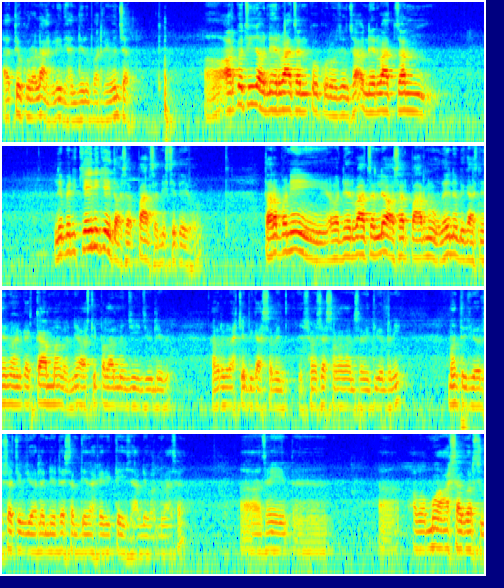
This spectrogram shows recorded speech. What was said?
त्यो कुरोलाई हामीले ध्यान दिनुपर्ने हुन्छ। अर्को चिज अब निर्वाचनको कुरो जुन छ निर्वाचनले पनि केही न केही त असर पार्छ निश्चितै हो। तर पनि अब निर्वाचनले असर पार्नु हुँदैन विकास निर्माणका काममा भन्ने अस्ति प्रधानमन्त्रीज्यूले हाम्रो राष्ट्रिय विकास समिति समस्या समाधान समितिमा पनि मन्त्रीज्यूहरू सचिवज्यूहरूलाई निर्देशन दिँदाखेरि त्यही हिसाबले भन्नुभएको छ। चाहिँ अब म आशा गर्छु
